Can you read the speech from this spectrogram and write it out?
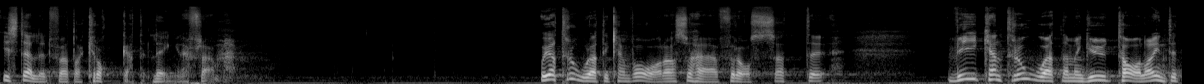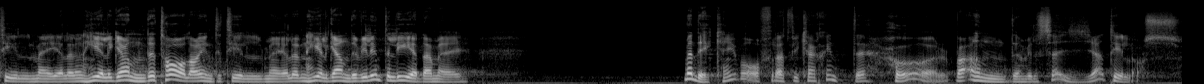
istället för att ha krockat längre fram. Och jag tror att det kan vara så här för oss att eh, vi kan tro att nej, men Gud talar inte till mig, eller den helige Ande talar inte till mig, eller den helige Ande vill inte leda mig. Men det kan ju vara för att vi kanske inte hör vad Anden vill säga till oss.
